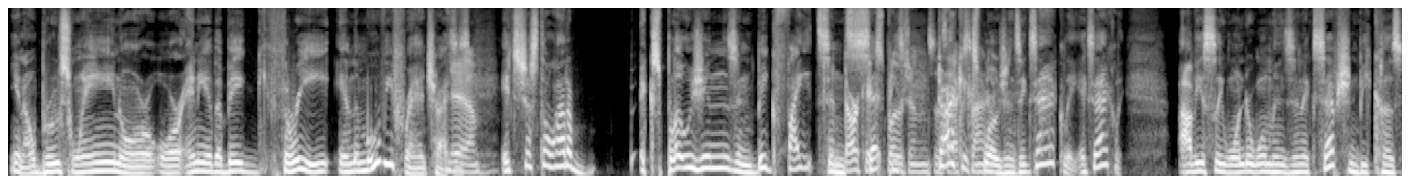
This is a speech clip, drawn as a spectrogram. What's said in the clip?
you know, Bruce Wayne or or any of the big three in the movie franchises. Yeah. It's just a lot of explosions and big fights and, And dark explosions, Dark explosions, exactly, exactly. Obviously, Wonder Woman's an exception because,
